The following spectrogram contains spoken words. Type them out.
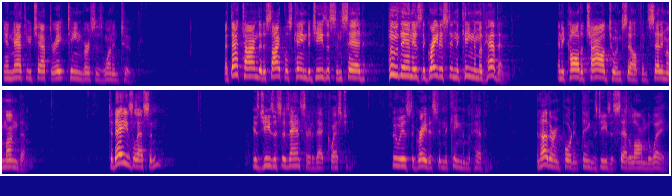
in Matthew chapter 18, verses 1 and 2. At that time, the disciples came to Jesus and said, Who then is the greatest in the kingdom of heaven? And he called a child to himself and set him among them. Today's lesson is Jesus' answer to that question Who is the greatest in the kingdom of heaven? And other important things Jesus said along the way.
